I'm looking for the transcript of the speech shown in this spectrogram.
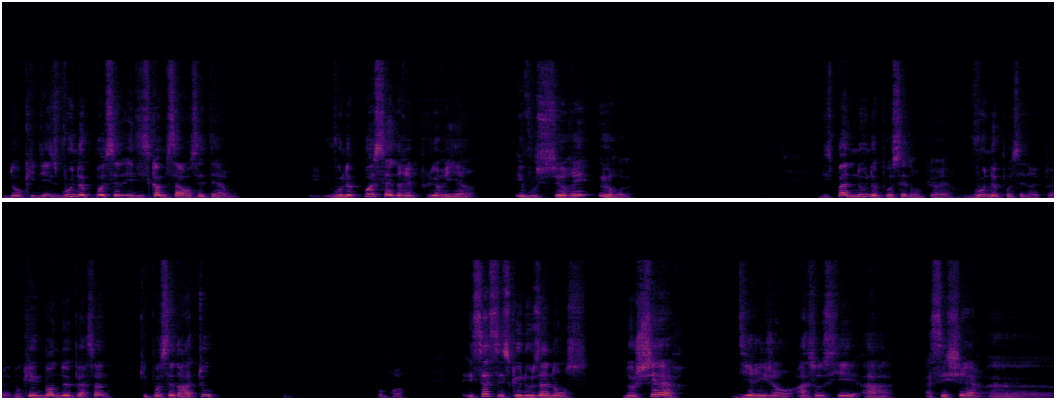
Donc ils disent, vous ne possédez, ils disent comme ça en ces termes, vous ne posséderez plus rien et vous serez heureux. Ils disent pas, nous ne posséderons plus rien, vous ne posséderez plus rien. Donc il y a une bande de personnes qui possédera tout. Tu comprends? Et ça, c'est ce que nous annoncent nos chers dirigeants associés à, à ces chers euh,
